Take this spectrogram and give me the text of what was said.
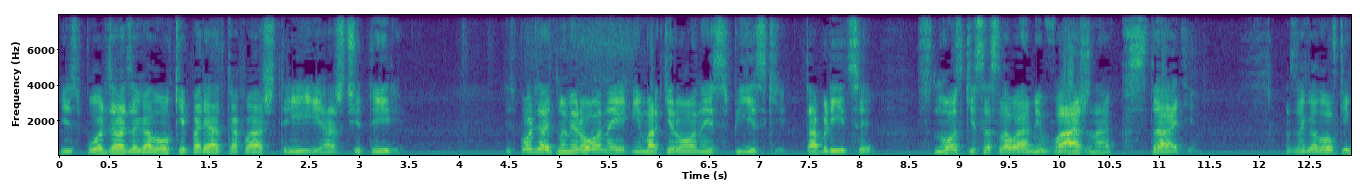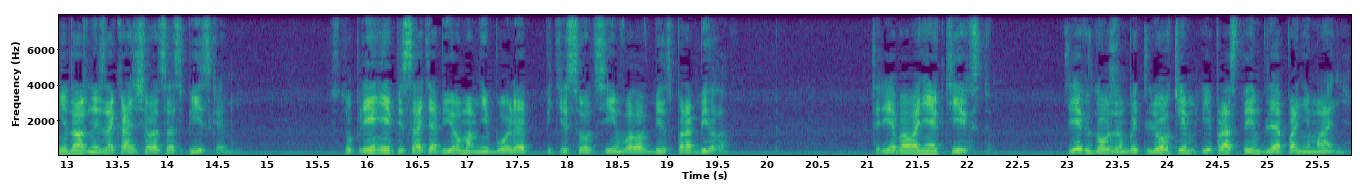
Использовать заголовки порядков H3 и H4. Использовать нумерованные и маркированные списки, таблицы, сноски со словами «важно», «кстати». Заголовки не должны заканчиваться списками. Вступление писать объемом не более 500 символов без пробелов. Требования к тексту. Текст должен быть легким и простым для понимания.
